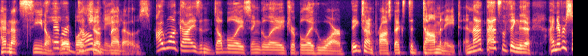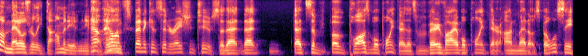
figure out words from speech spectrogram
I have not seen a whole bunch dominated. of Meadows. I want guys in double A, single A, triple A who are big time prospects to dominate. And that that's the thing that I never saw Meadows really dominate in any Hel- Health's been a consideration too, so that that that's a, a plausible point there. That's a very viable point there on Meadows. But we'll see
